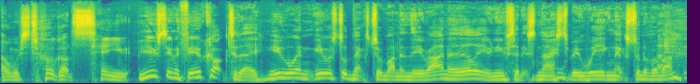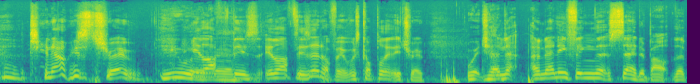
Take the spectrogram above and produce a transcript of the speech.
and we still got to see You've seen a few cock today. You went. You were stood next to a man in the Iran earlier, and you said it's nice to be weeing next to another man. Do you know it's true? You were, he laughed uh, his he laughed his head off. It was completely true. Which and, and anything that's said about the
